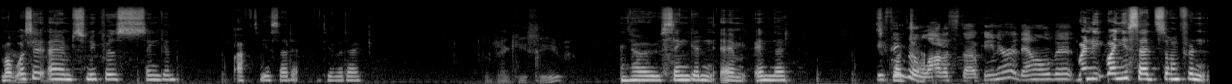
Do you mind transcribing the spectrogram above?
What was it? Um, Snoopers singing after you said it the other day. The Janky Steve? No, singing um in the He squad sings a lot of stuff. Can you narrow it down a little bit? when he, when you said something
